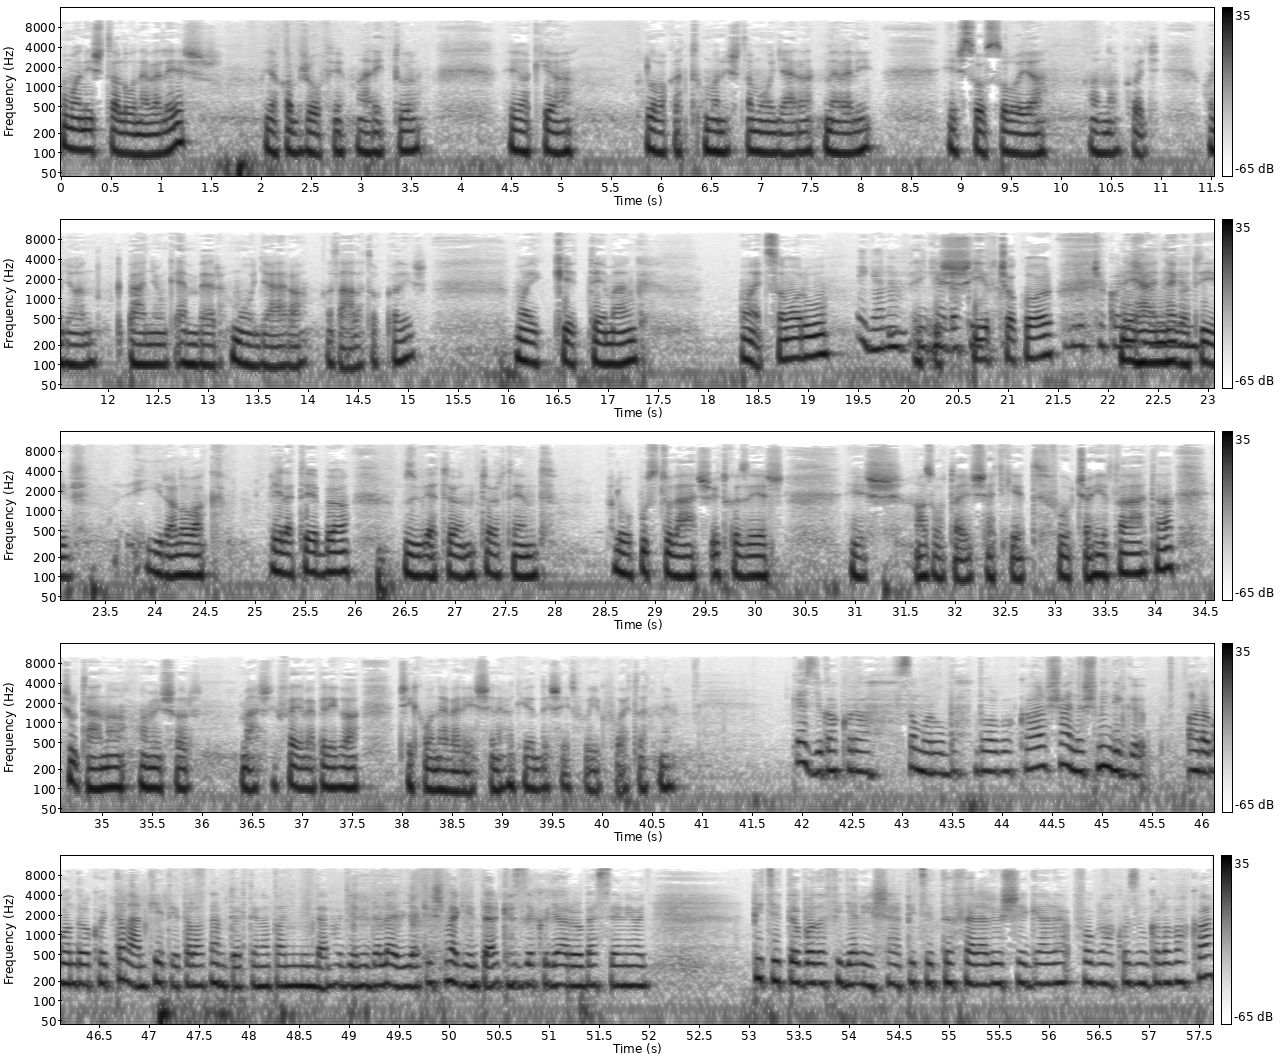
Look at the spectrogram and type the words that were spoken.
humanista lónevelés. Jakab Zsófi már itt ül. Ő, aki a lovakat humanista módjára neveli, és szószólója annak, hogy hogyan bánjunk ember módjára az állatokkal is. Mai két témánk van egy szomorú, Igen, egy kis negatív. hírcsokor, Hírcsokor néhány is negatív hír a lovak életéből, az ügetőn történt lópusztulás, ütközés, és azóta is egy-két furcsa hírt találtál, és utána a műsor másik fejébe pedig a csikó nevelésének a kérdését fogjuk folytatni. Kezdjük akkor a szomorúbb dolgokkal. Sajnos mindig arra gondolok, hogy talán két hét alatt nem történhet annyi minden, hogy én ide leüljek, és megint elkezdjek hogy arról beszélni, hogy picit több odafigyeléssel, picit több felelősséggel foglalkozunk a lovakkal.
